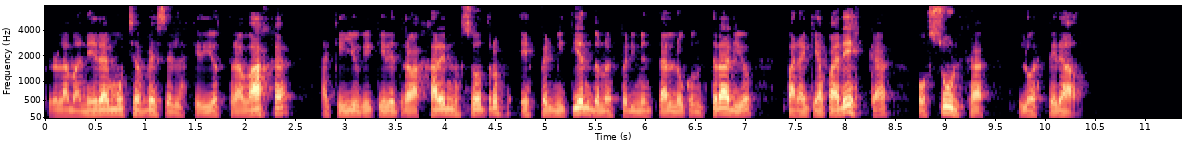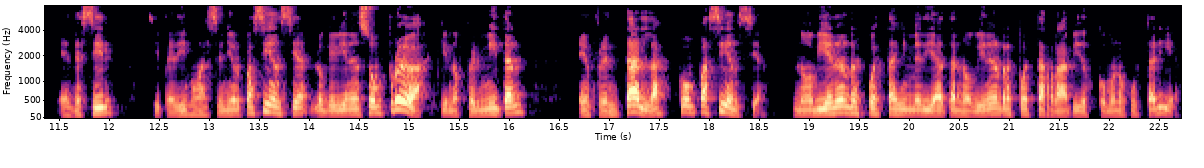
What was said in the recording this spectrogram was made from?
Pero la manera muchas veces en la que Dios trabaja, aquello que quiere trabajar en nosotros, es permitiéndonos experimentar lo contrario para que aparezca o surja lo esperado. Es decir, si pedimos al Señor paciencia, lo que vienen son pruebas que nos permitan enfrentarlas con paciencia. No vienen respuestas inmediatas, no vienen respuestas rápidas como nos gustaría.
